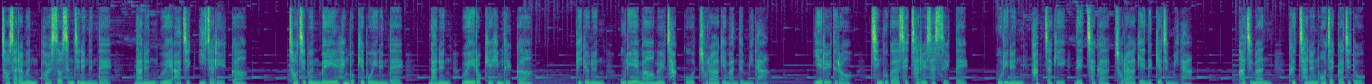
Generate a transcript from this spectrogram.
저 사람은 벌써 승진했는데 나는 왜 아직 이 자리일까? 저 집은 매일 행복해 보이는데 나는 왜 이렇게 힘들까? 비교는 우리의 마음을 작고 초라하게 만듭니다. 예를 들어 친구가 새 차를 샀을 때 우리는 갑자기 내 차가 초라하게 느껴집니다. 하지만 그 차는 어제까지도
